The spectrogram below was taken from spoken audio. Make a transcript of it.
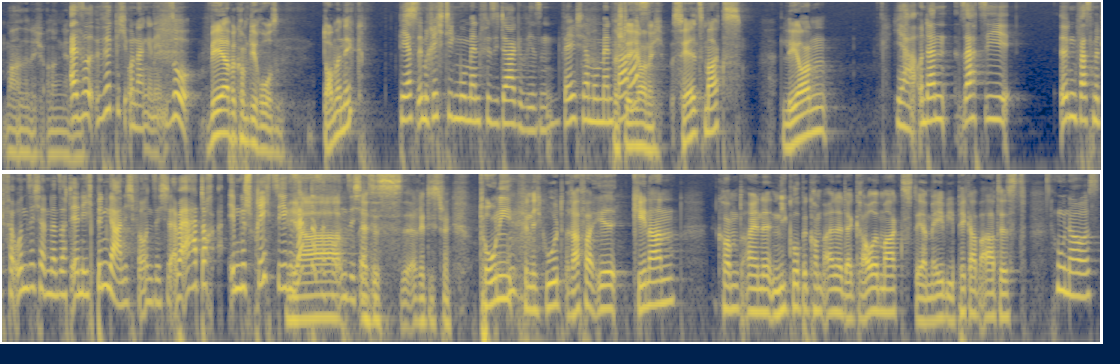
Wahnsinnig unangenehm. Also wirklich unangenehm. So, Wer bekommt die Rosen? Dominik? der ist im richtigen Moment für sie da gewesen. Welcher Moment Verstehe war ich das? auch nicht. Sales Max? Leon? Ja, und dann sagt sie irgendwas mit verunsichert und dann sagt er, nee, ich bin gar nicht verunsichert. Aber er hat doch im Gespräch zu ihr gesagt, dass er verunsichert es ist. ist äh, richtig strange. Toni finde ich gut. Raphael Kenan bekommt eine. Nico bekommt eine. Der graue Max, der Maybe Pickup Artist. Who knows?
